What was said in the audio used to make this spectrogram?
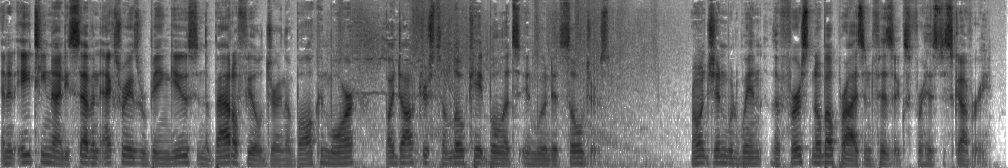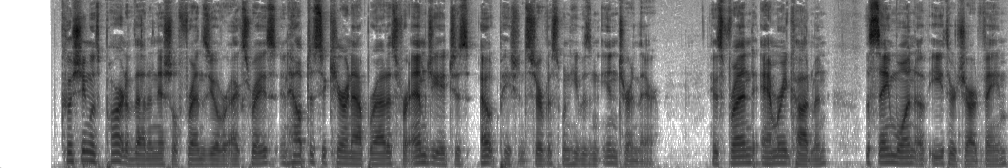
and in 1897, X rays were being used in the battlefield during the Balkan War by doctors to locate bullets in wounded soldiers. Roentgen would win the first Nobel Prize in Physics for his discovery. Cushing was part of that initial frenzy over X rays and helped to secure an apparatus for MGH's outpatient service when he was an intern there. His friend Amory Codman, the same one of ether chart fame,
